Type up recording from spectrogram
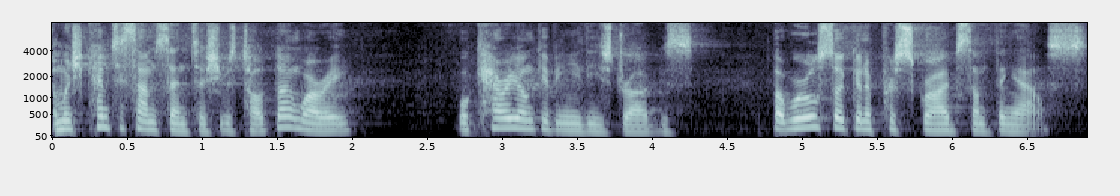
And when she came to Sam's center, she was told, Don't worry, we'll carry on giving you these drugs, but we're also going to prescribe something else.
